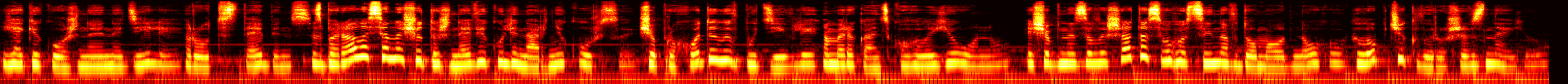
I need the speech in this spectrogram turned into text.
Як і кожної неділі, Рут Стебінс збиралася на щотижневі кулінарні курси, що проходили в будівлі американського легіону. І щоб не залишати свого сина вдома одного, хлопчик вирушив з нею.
